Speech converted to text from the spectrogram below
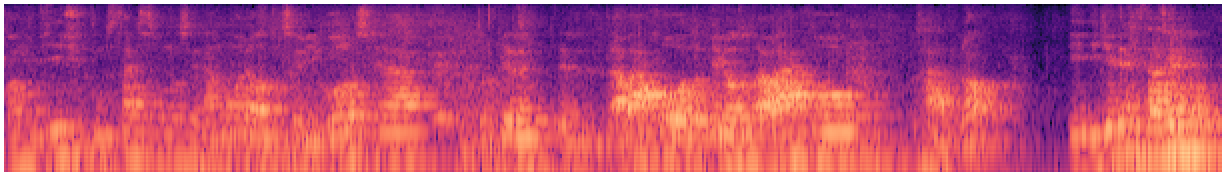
Con 10 circunstancias, uno se enamora, otro se divorcia, otro pierde el, el trabajo, otro tiene otro trabajo. O sea, ¿no? ¿Y, y qué tienes que estar haciendo?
